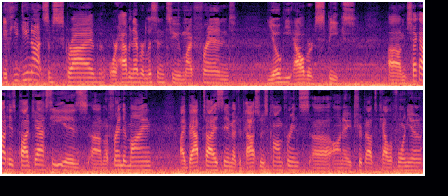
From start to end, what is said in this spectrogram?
if you do not subscribe or haven't ever listened to my friend Yogi Albert Speaks. Um, check out his podcast. He is um, a friend of mine. I baptized him at the Pastors Conference uh, on a trip out to California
